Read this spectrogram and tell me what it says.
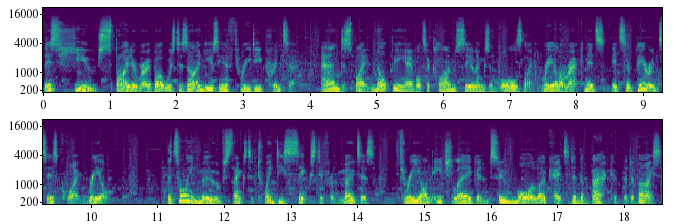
This huge spider robot was designed using a 3D printer, and despite not being able to climb ceilings and walls like real arachnids, its appearance is quite real. The toy moves thanks to 26 different motors, three on each leg and two more located in the back of the device.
